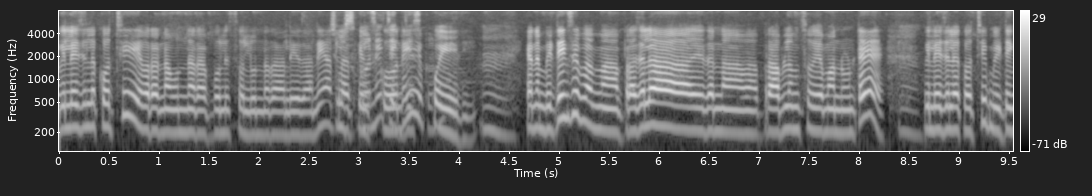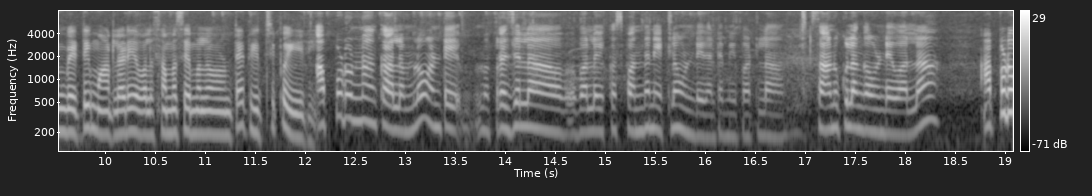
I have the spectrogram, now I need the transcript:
విలేజ్లకు వచ్చి ఎవరన్నా ఉన్నారా? పోలీసు వాళ్ళు ఉన్నారా? లేదా? అని అట్లా తెలుసుకొని పోయేది. కానీ మీటింగ్స్ ప్రజల ఏదన్నా ప్రాబ్లమ్స్ ఏమన్నా ఉంటే విలేజ్లకు వచ్చి మీటింగ్ పెట్టి మాట్లాడి వాళ్ళ సమస్య ఏమైనా ఉంటే తీర్చిపోయేది అప్పుడున్న కాలంలో అంటే ప్రజల వాళ్ళ యొక్క స్పందన ఎట్లా ఉండేది అంటే మీ పట్ల? సానుకూలంగా ఉండే వాళ్ళ? అప్పుడు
